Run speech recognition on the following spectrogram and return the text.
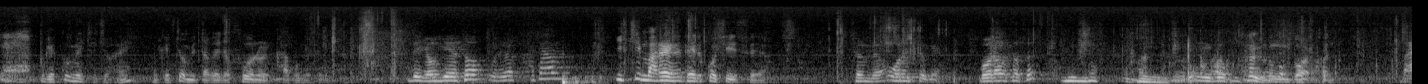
예쁘게 꾸며주죠. 예? 이렇게 좀 이따가 이제 후원을 가보겠습니다. 근데 여기에서 우리가 가장 잊지 말아야 될 곳이 있어요. 전면 오른쪽에 뭐라고 썼어? 흥복한 흥복헌. 막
